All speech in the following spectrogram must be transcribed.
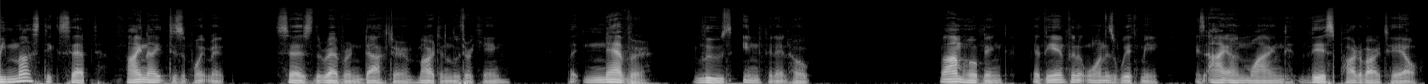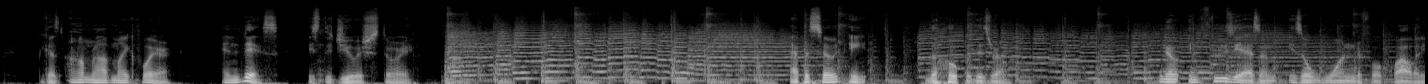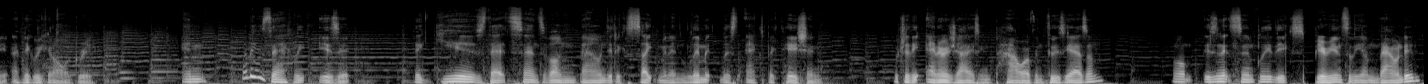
We must accept finite disappointment, says the Reverend Dr. Martin Luther King, but never lose infinite hope. Well, I'm hoping that the Infinite One is with me as I unwind this part of our tale, because I'm Rob Mike Foyer, and this is the Jewish story. Episode 8 The Hope of Israel. You know, enthusiasm is a wonderful quality. I think we can all agree. And what exactly is it that gives that sense of unbounded excitement and limitless expectation, which are the energizing power of enthusiasm? Well, isn't it simply the experience of the unbounded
